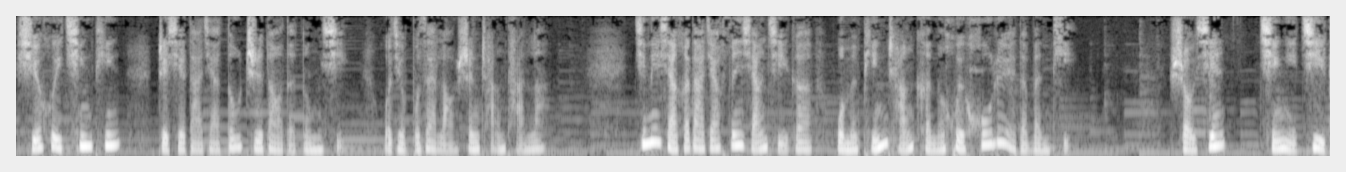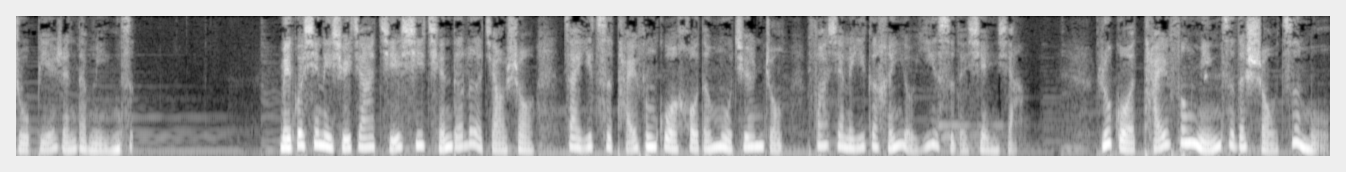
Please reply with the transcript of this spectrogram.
学会倾听这些大家都知道的东西，我就不再老生常谈了。今天想和大家分享几个我们平常可能会忽略的问题。首先，请你记住别人的名字。美国心理学家杰西·钱德勒教授在一次台风过后的募捐中，发现了一个很有意思的现象：如果台风名字的首字母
